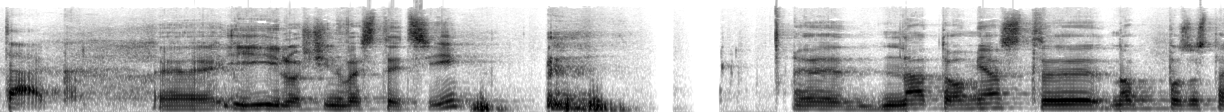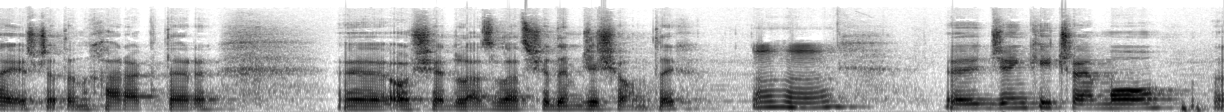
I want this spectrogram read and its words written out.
Tak. y, i ilość inwestycji. Natomiast no, pozostaje jeszcze ten charakter osiedla z lat 70., y, dzięki czemu y,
